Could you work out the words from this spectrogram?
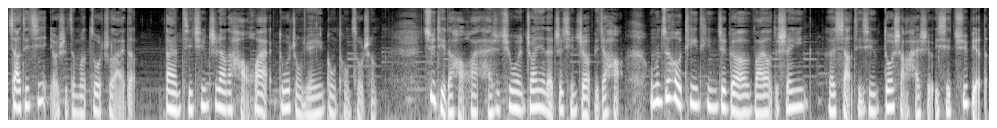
小提琴又是这么做出来的？但提琴质量的好坏，多种原因共同凑成。具体的好坏，还是去问专业的知情者比较好。我们最后听一听这个 viol 的声音，和小提琴多少还是有一些区别的。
